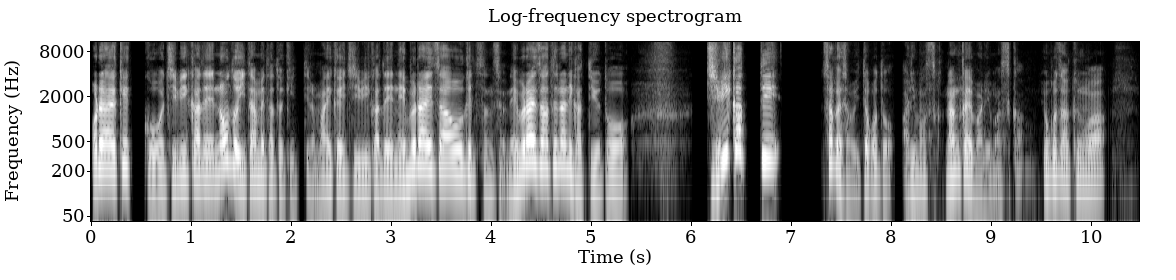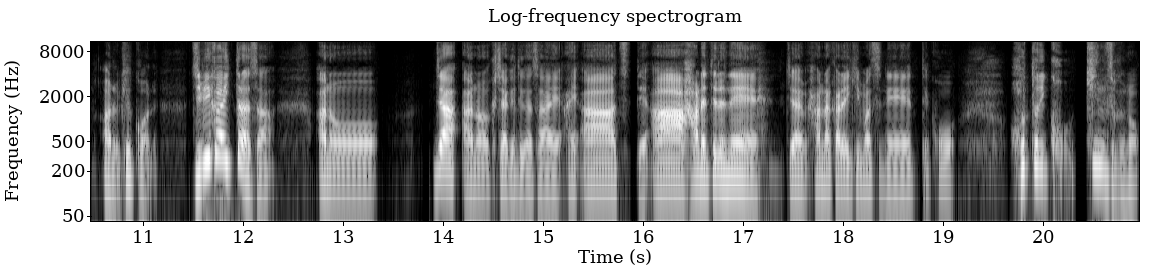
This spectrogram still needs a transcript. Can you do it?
俺は結構耳鼻科で喉痛めた時っていうのは毎回耳鼻科でネブライザーを受けてたんですよ。ネブライザーって何かっていうと、耳鼻科って酒井さんは行ったことありますか？何回もありますか？横澤くんはある結構ある。耳鼻科行ったらさ、あのー、じゃあ、あの、口開けてください。はい、あーっつって、あー、腫れてるね。じゃあ、鼻から行きますね。って、こう、本当にこう、金属の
